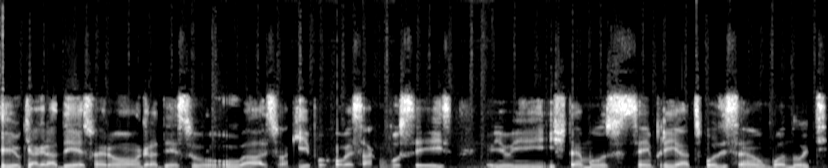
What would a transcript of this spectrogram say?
Eu que agradeço, Heron, agradeço o Alisson aqui por conversar com vocês, viu? E estamos sempre à disposição. Boa noite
